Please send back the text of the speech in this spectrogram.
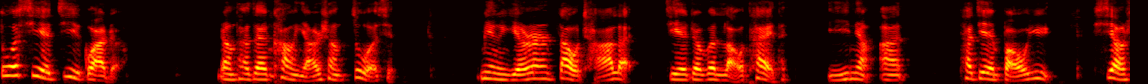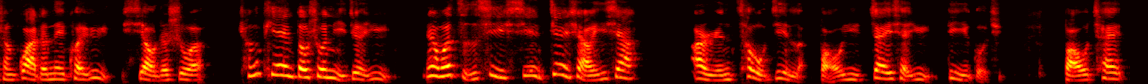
多谢记挂着。”让她在炕沿上坐下，命莹儿倒茶来，接着问老太太：“姨娘安？”她见宝玉。项上挂着那块玉，笑着说：“成天都说你这玉，让我仔细先鉴赏一下。”二人凑近了，宝玉摘下玉递过去，宝钗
